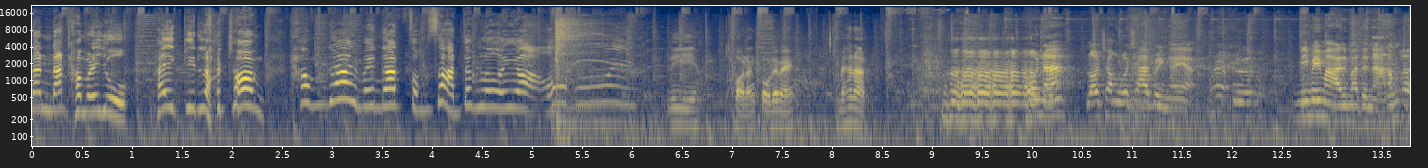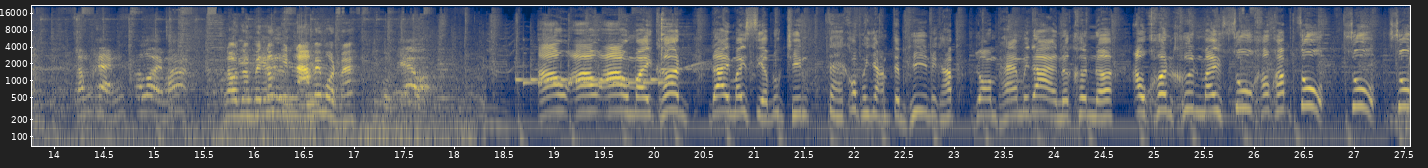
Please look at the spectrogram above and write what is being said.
นั่นนัดทำอะไรอยู่ ให้กินรถช่องทำได้ไหมนัดสงสารจังเลยอะโอ้โหยรีขอนั่งโต๊ะได้ไหมไม่ถนัด โทษนะรสช่องรสชาติเป็นไงอะ นี่ไม่มาเลยมาแต่น้น้ำแข็งอร่อยมากำเราจำเป็นต้องกินน้ำไม่หมดไหมเอาเอาเอาไมเคิลได้ไม้เสียบลูกชิ้น แต่ก็พยายามเต็มที่นะครับ ยอมแพ้ไม่ได้เนอะเคิลเนอะเอาเคิลขึ้นไหมสู้เขาครับ สู้ สู้ สู้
